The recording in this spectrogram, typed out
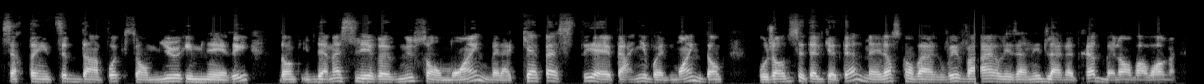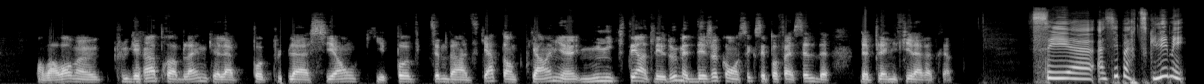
certains types d'emplois qui sont mieux rémunérés. Donc, évidemment, si les revenus sont moindres, bien, la capacité à épargner va être moindre. Donc, aujourd'hui, c'est tel que tel, mais lorsqu'on va arriver vers les années de la retraite, bien là, on va avoir on va avoir un plus grand problème que la population qui est pas victime de handicap. Donc, quand même, il y a une iniquité entre les deux, mais déjà qu'on sait que c'est pas facile de, planifier la retraite. C'est euh, assez particulier, mais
